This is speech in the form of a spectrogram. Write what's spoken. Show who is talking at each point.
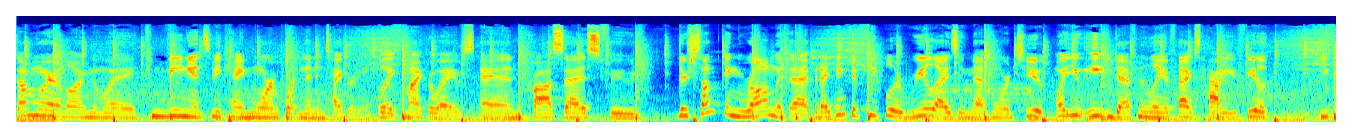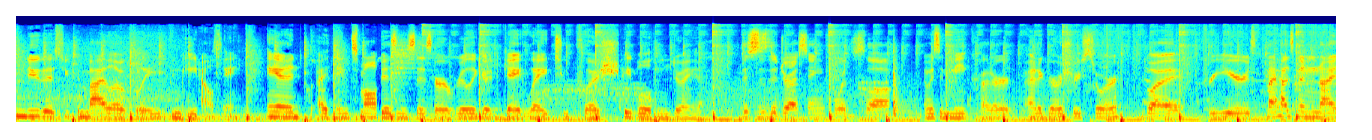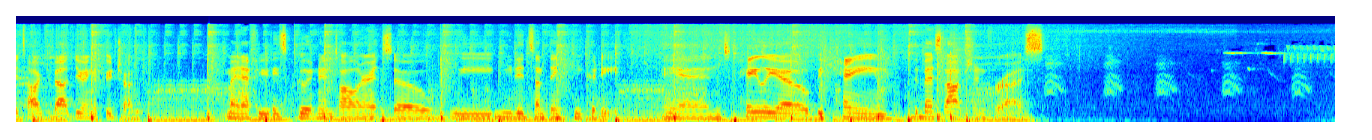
Speaker 1: somewhere along the way, convenience became more important than integrity, like microwaves and processed food. There's something wrong with that, but I think that people are realizing that more too. What you eat definitely affects how you feel. You can do this, you can buy locally, you can eat healthy. And I think small businesses are a really good gateway to push people in doing it.
Speaker 2: This is the dressing for the slaw.
Speaker 1: I was a meat cutter at a grocery store, but for years, my husband and I talked about doing a food truck. My nephew is gluten intolerant, so we needed something he could eat. And paleo became the best option for us.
